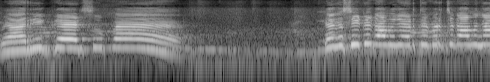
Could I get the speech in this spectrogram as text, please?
வெரி குட் சூப்பர் எங்க சீட்டு காமிங்க எடுத்து பிரிச்சு காமிங்க.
